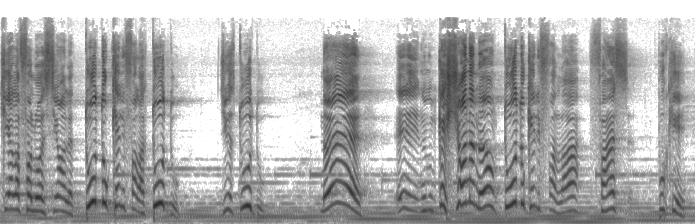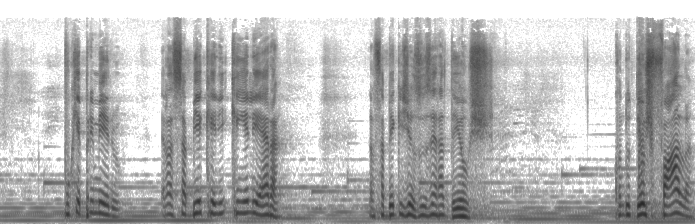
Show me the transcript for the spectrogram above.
que ela falou assim: olha, tudo que ele falar, tudo, diga tudo. Não é, é não questiona, não. Tudo que ele falar, faça. Por quê? Porque, primeiro, ela sabia que ele, quem ele era. Ela sabia que Jesus era Deus. Quando Deus fala,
